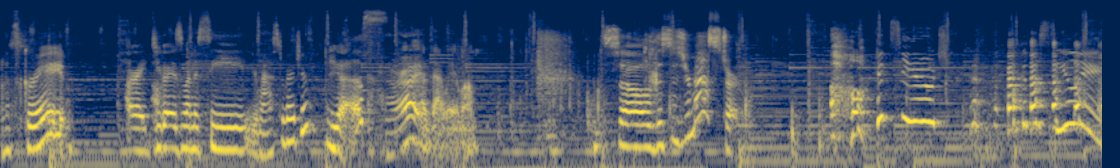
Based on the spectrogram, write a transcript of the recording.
That's great. All right, do you guys want to see your master bedroom? Yes. All right. Head right, that way, Mom. so this is your master. Oh, it's huge. Look at the ceiling.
